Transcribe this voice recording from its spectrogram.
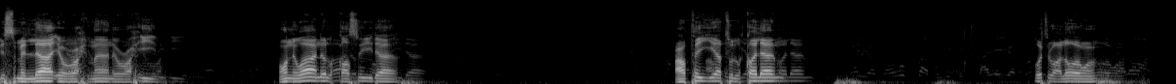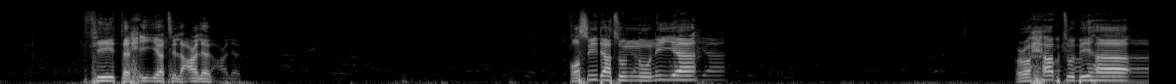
بسم الله الرحمن الرحيم. عنوان القصيدة عطية القلم. اتبع لهم. في تحية العلم. قصيدة نونية رحبت بها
